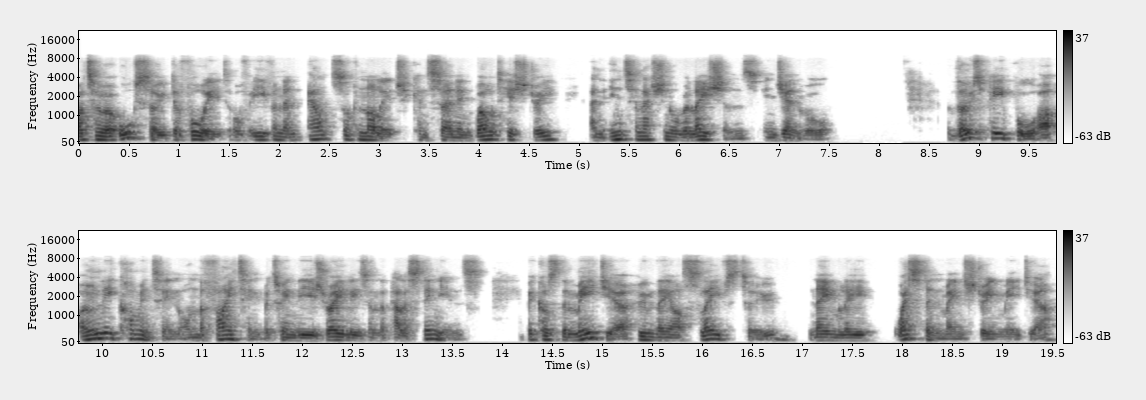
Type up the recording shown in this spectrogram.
but who are also devoid of even an ounce of knowledge concerning world history and international relations in general. Those people are only commenting on the fighting between the Israelis and the Palestinians because the media whom they are slaves to, namely Western mainstream media,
